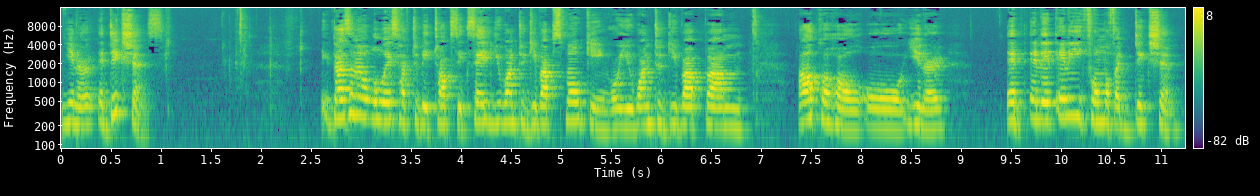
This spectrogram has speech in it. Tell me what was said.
you know, addictions, it doesn't always have to be toxic. Say you want to give up smoking or you want to give up um, alcohol or, you know, and, and any form of addiction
